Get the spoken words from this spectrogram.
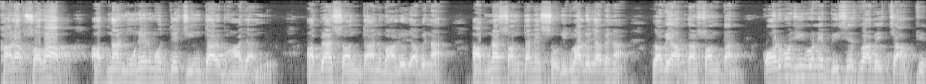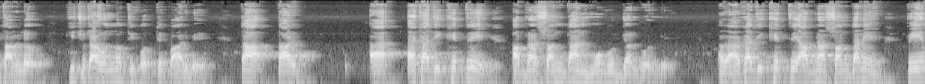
খারাপ স্বভাব আপনার মনের মধ্যে চিন্তার ভাঁজ আনবে। আপনার সন্তান ভালো যাবে না, আপনার সন্তানের শরীর ভালো যাবে না, তবে আপনার সন্তান কর্মজীবনে বিশেষভাবে চাপে থাকলেও কিছুটা উন্নতি করতে পারবে। তা তার একাধিক ক্ষেত্রে আপনার সন্তান মুখ উজ্জ্বল করবে। আর একাধিক ক্ষেত্রে আপনার সন্তানের প্রেম,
